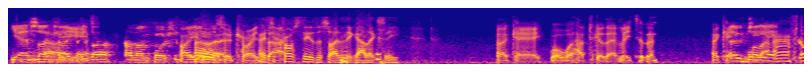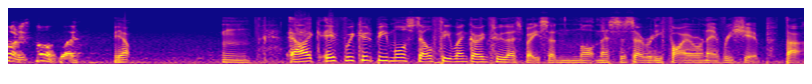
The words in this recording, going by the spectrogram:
Yes, I tried Indeed. that last time, I unfortunately. Uh, also tried It's that. It's across the other side of the galaxy. Okay, well we'll have to go there later then. Okay, Oh, well G8. after God, it's miles away. Mm. Like, if we could be more stealthy when going through their space and not necessarily fire on every ship, that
